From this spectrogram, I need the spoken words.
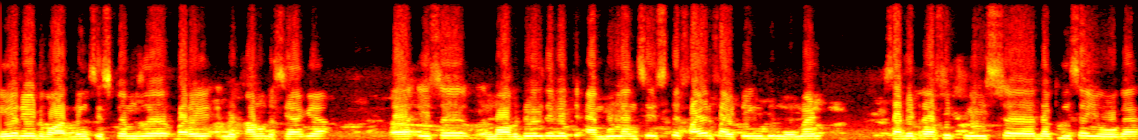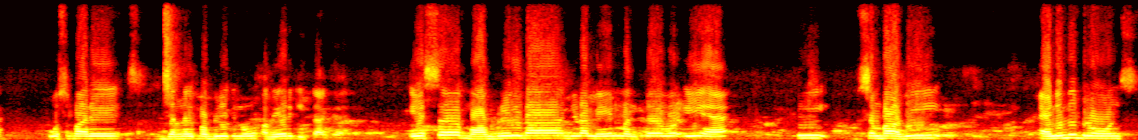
에ਅਰ ਰੇਡ ਵਾਰਨਿੰਗ ਸਿਸਟਮਸ ਬਾਰੇ ਲੋਕਾਂ ਨੂੰ ਦੱਸਿਆ ਗਿਆ। ਇਸ ਮੌਕ ਡਰਿਲ ਦੇ ਵਿੱਚ ਐਂਬੂਲੈਂਸਿਸ ਤੇ ਫਾਇਰ ਫਾਈਟਿੰਗ ਦੀ ਮੂਵਮੈਂਟ ਸਾਡੇ ਟ੍ਰੈਫਿਕ ਪੁਲਿਸ ਦਾ ਕੀ ਸਹਿਯੋਗ ਹੈ, ਉਸ ਬਾਰੇ ਜਨਰਲ ਪਬਲਿਕ ਨੂੰ ਅਵੇਅਰ ਕੀਤਾ ਗਿਆ। ਇਸ ਮੌਕ ਡਰਿਲ ਦਾ ਜਿਹੜਾ ਮੇਨ ਮੰਤਵ ਇਹ ਹੈ ਕਿ ਸੰਭਾਵੀ ਐਨੀਮੀ ਡਰੋਨਸ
